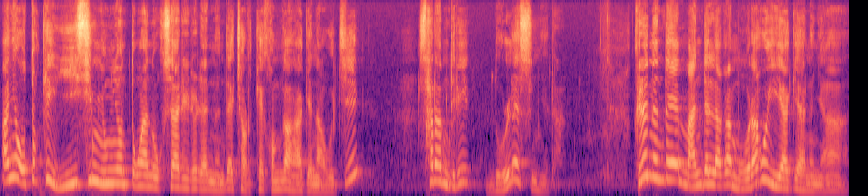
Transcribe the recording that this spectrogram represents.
아니 어떻게 26년 동안 옥살이를 했는데 저렇게 건강하게 나오지? 사람들이 놀랬습니다. 그랬는데 만델라가 뭐라고 이야기하느냐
